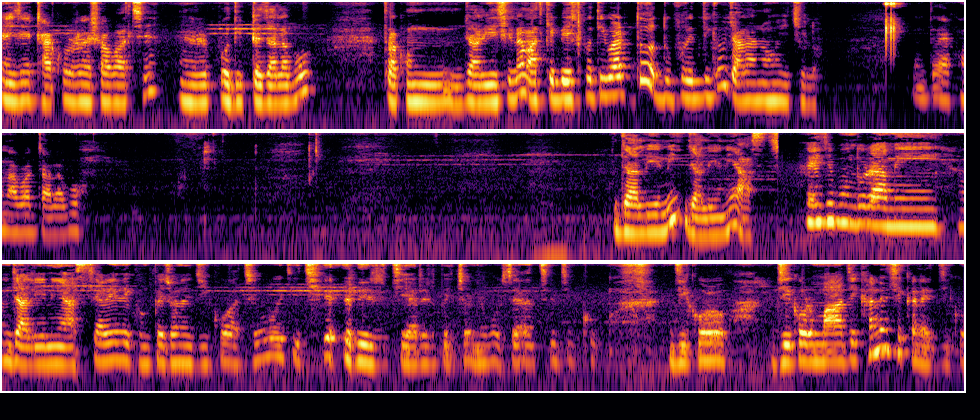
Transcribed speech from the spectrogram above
এই যে ঠাকুররা সব আছে প্রদীপটা জ্বালাবো। তখন জ্বালিয়েছিলাম। আজকে বৃহস্পতিবার তো, দুপুরের দিকেও জ্বালানো হয়েছিল। কিন্তু এখন আবার জ্বালাবো। জ্বালিয়ে নিই, জ্বালিয়ে নিয়ে আসছি। এই যে বন্ধুরা, আমি জ্বালিয়ে নিয়ে আসছি। আর এই দেখুন, পেছনে জিকো আছে। ওই যে চেয়ারের চেয়ারের পেছনে বসে আছে জিকো। জিকো, জিকোর মা যেখানে, সেখানে জিকো।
